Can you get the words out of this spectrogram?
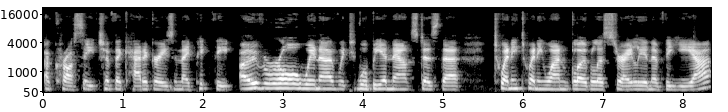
across each of the categories, and they picked the overall winner, which will be announced as the 2021 Global Australian of the Year.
